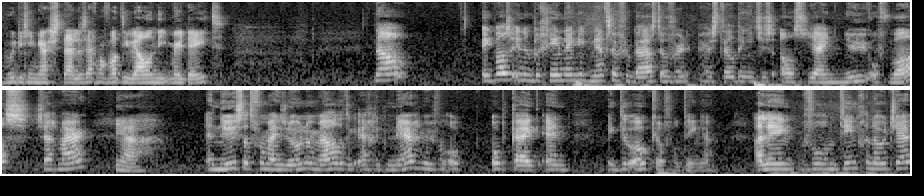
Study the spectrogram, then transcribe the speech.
hoe die ging herstellen? Zeg maar wat hij wel en niet meer deed. Nou, ik was in het begin denk ik net zo verbaasd over hersteldingetjes als jij nu of was, zeg maar. Ja. En nu is dat voor mij zo normaal dat ik eigenlijk nergens meer van op, opkijk. En ik doe ook heel veel dingen. Alleen bijvoorbeeld een teamgenootje,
